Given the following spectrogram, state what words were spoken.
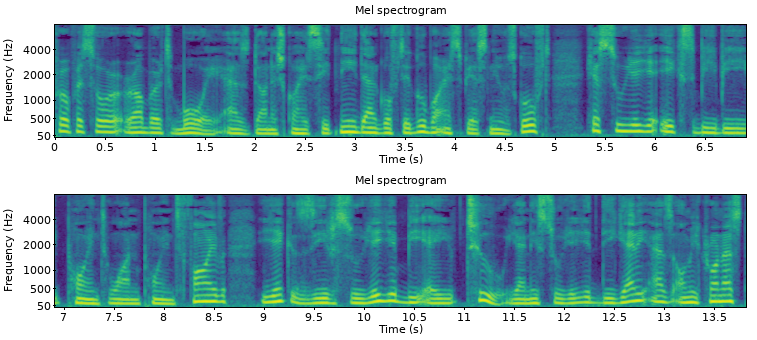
پروفسور رابرت بوی از دانشگاه سیدنی در گفتگو با SBS News گفت که سویه XBB.1.5 یک زیر سویه BA2 یعنی سویه دیگری از آمیکرون است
